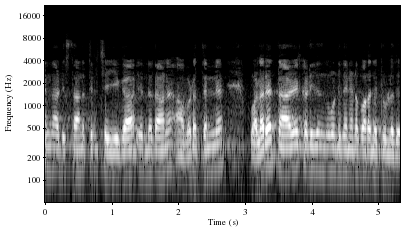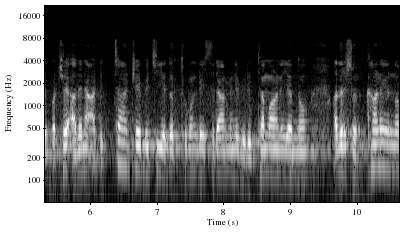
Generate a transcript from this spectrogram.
എന്ന അടിസ്ഥാനത്തിൽ ചെയ്യുക എന്നതാണ് അവിടെ തന്നെ വളരെ താഴെ കടി നിന്നുകൊണ്ട് തന്നെയാണ് പറഞ്ഞിട്ടുള്ളത്. പക്ഷെ അതിനെ അടിച്ചാക്ഷേപിച്ച് എതിർത്തുകൊണ്ട് ഇസ്ലാമിന് വിരുദ്ധമാണ് എന്നോ അതൊരു ഷിർഖാണ് എന്നോ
